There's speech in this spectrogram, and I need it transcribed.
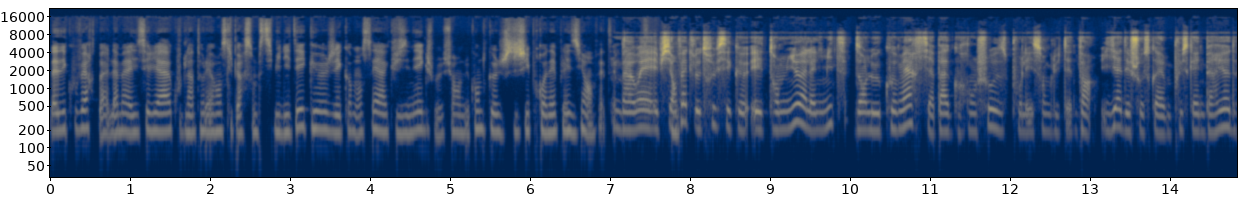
la découverte bah, de la maladie cœliaque ou de l'intolérance, l'hypersensibilité que j'ai commencé à cuisiner et que je me suis rendu compte que j'y prenais plaisir en fait. Bah ouais, et puis en fait le truc c'est que, et tant mieux à la limite, dans le commerce il n'y a pas grand chose pour les sans gluten. Enfin, il y a des choses quand même plus qu'à une période,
